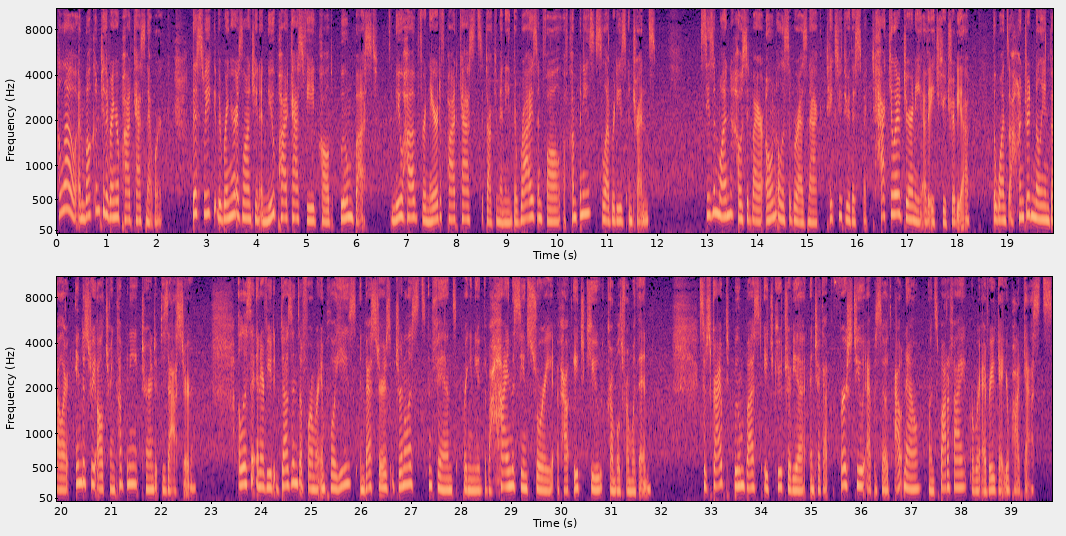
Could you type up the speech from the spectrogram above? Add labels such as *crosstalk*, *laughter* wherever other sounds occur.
Hello, and welcome to the Ringer Podcast Network. This week, The Ringer is launching a new podcast feed called Boom Bust. A new hub for narrative podcasts documenting the rise and fall of companies, celebrities, and trends. Season one, hosted by our own Alyssa Bereznak, takes you through the spectacular journey of HQ Trivia, the once $100 million industry altering company turned disaster. Alyssa interviewed dozens of former employees, investors, journalists, and fans, bringing you the behind the scenes story of how HQ crumbled from within. Subscribe to Boom Bust HQ Trivia and check out the first two episodes out now on Spotify or wherever you get your podcasts.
